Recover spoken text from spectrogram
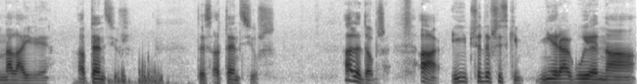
na live. Atencjusz. To jest atencjusz. Ale dobrze. A, i przede wszystkim nie reaguje na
